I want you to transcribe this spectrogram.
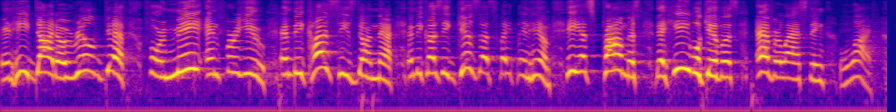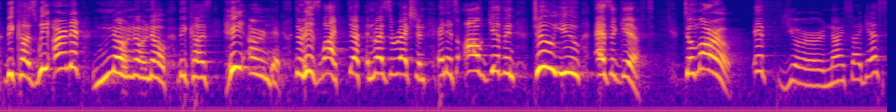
and he died a real death for me and for you. And because he's done that, and because he gives us faith in him, he has promised that he will give us everlasting life. Because we earned it? No, no, no. Because he earned it through his life, death, and resurrection, and it's all given to you as a gift. Tomorrow, if you're nice, I guess,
